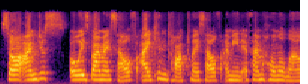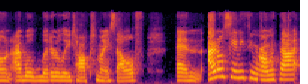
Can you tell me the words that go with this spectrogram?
So i'm just always by myself. I can talk to myself. I mean if i'm home alone i will literally talk to myself and i don't see anything wrong with that.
